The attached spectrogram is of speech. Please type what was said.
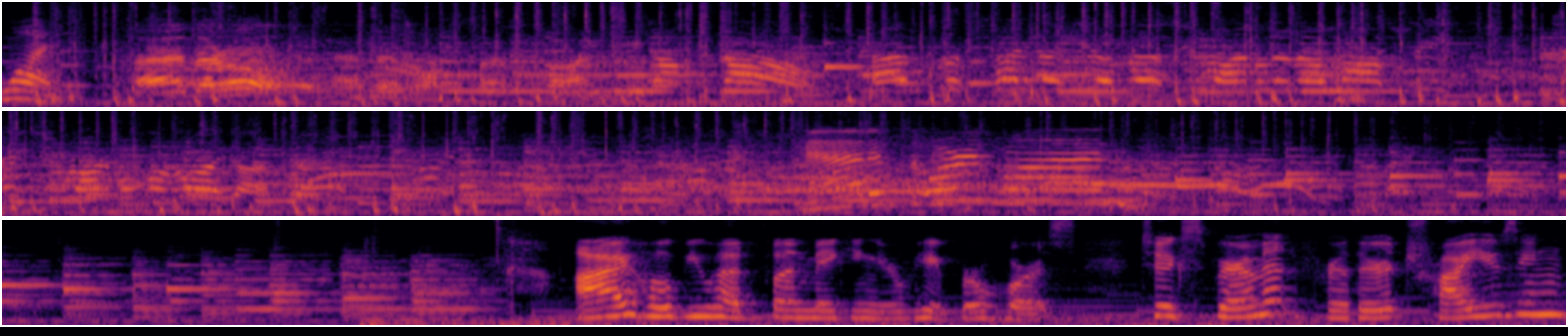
one. And they're off. And they're on first line. Jump now. And the trainer here, Mercy Rival in our last seat. Katie Rival, the rider. And it's the orange one. I hope you had fun making your paper horse. To experiment further, try using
